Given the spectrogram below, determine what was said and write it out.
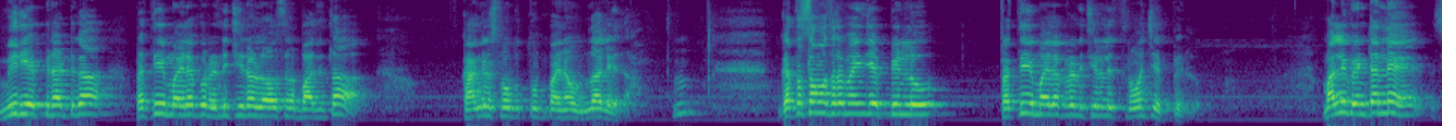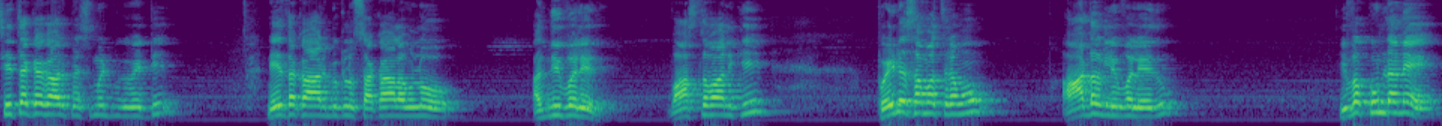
మీరు చెప్పినట్టుగా ప్రతి మహిళకు రెండు చీరలు ఇవ్వాల్సిన బాధ్యత కాంగ్రెస్ ప్రభుత్వం పైన ఉందా లేదా? గత సంవత్సరం ఏం చెప్పిండ్రు ప్రతి మహిళకు రెండు చీరలు ఇస్తున్నామని చెప్పిండ్రు మళ్ళీ వెంటనే సీతక్క గారు ప్రెస్ మీట్ పెట్టి నేత కార్మికులు సకాలంలో అందివ్వలేదు. వాస్తవానికి పోయిన సంవత్సరము ఆర్డర్లు ఇవ్వలేదు. ఇవ్వకుండానే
